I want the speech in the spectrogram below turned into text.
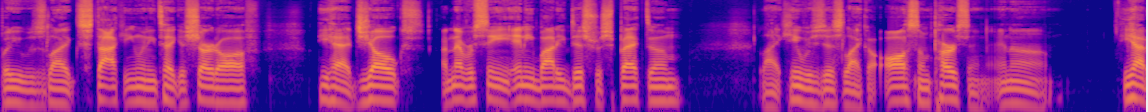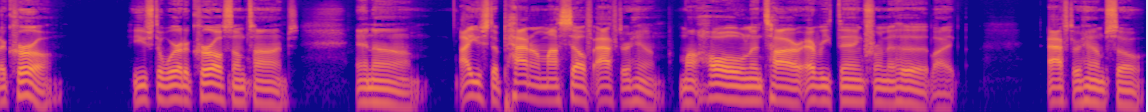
but he was like stocky when he take his shirt off. He had jokes. I never seen anybody disrespect him. Like he was just like an awesome person. And um he had a curl. He used to wear the curl sometimes. And um I used to pattern myself after him. My whole entire everything from the hood, like after him. So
